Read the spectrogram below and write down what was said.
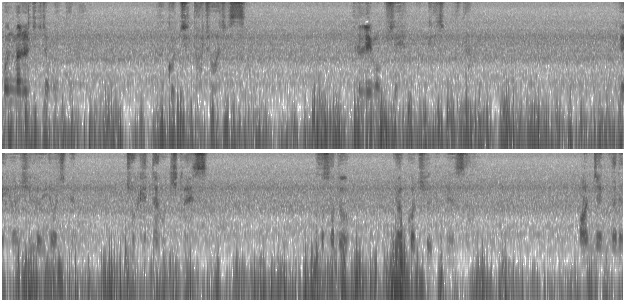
꽃말을 찾아봤다가 그 꽃이 더 좋아졌어. 틀림없이 행복해집니다. 이게 현실로 이루어지면 좋겠다고 기도했어. 커서도 그 꽃을 보면서 언젠가는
